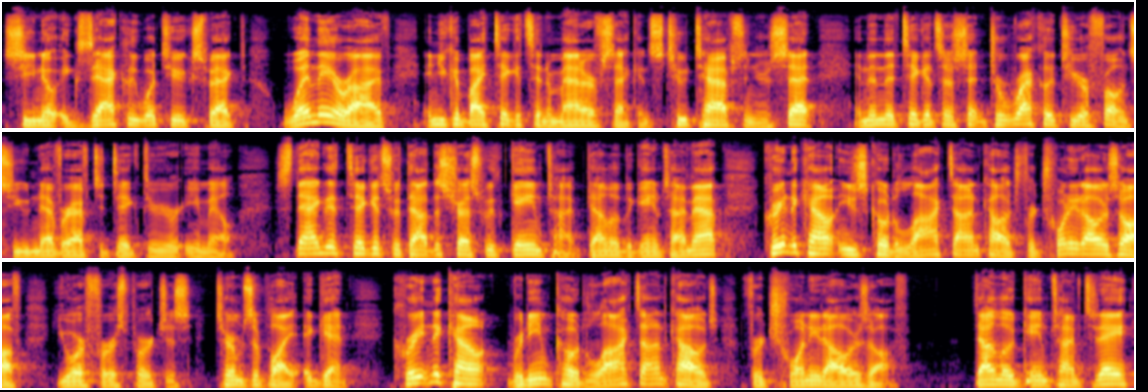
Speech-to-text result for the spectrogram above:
so you know exactly what to expect when they arrive, and you can buy tickets tickets in a matter of seconds. Two taps and you're set, and then the tickets are sent directly to your phone, so you never have to dig through your email. Snag the tickets without the stress with Game Time. Download the Game Time app, create an account, and use code Locked On College for twenty dollars off your first purchase. Terms apply. Again, create an account, redeem code Locked On College for twenty dollars off. Download Game Time today.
